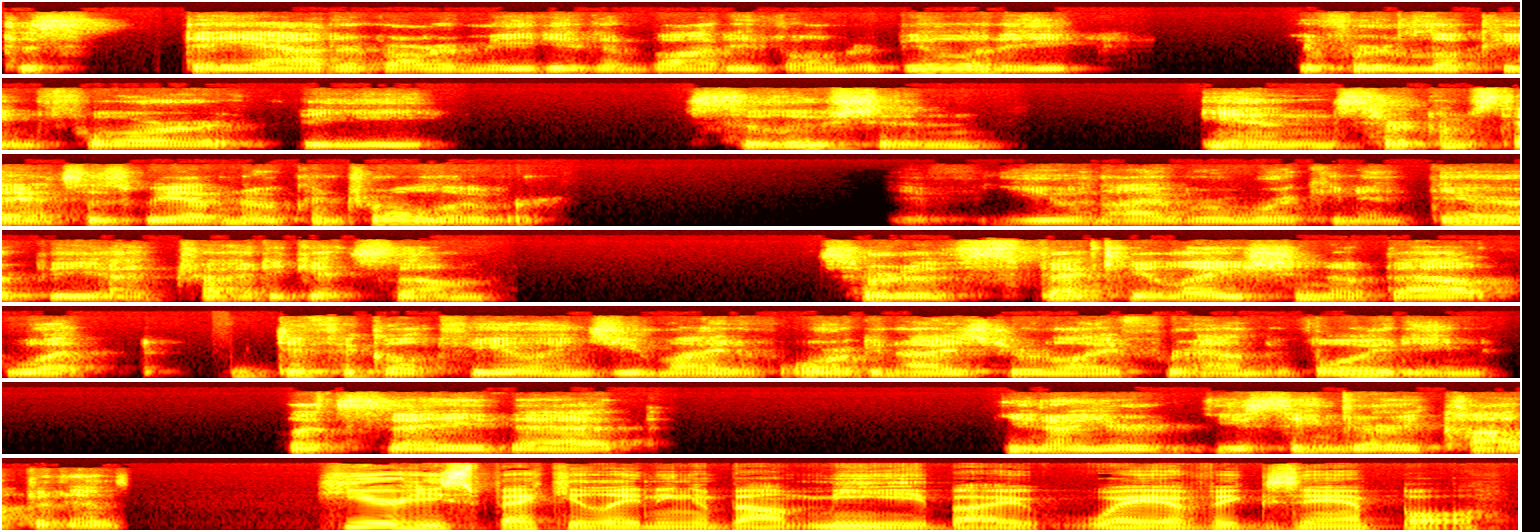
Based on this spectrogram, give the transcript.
to stay out of our immediate embodied vulnerability if we're looking for the solution in circumstances we have no control over. If you and I were working in therapy, I'd try to get some sort of speculation about what difficult feelings you might have organized your life around avoiding. Let's say that you know you're you seem very competent here he's speculating about me by way of example.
